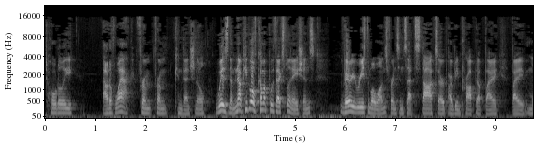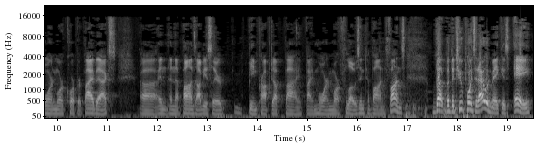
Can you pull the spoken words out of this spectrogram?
totally out of whack from, from conventional wisdom. Now, people have come up with explanations very reasonable ones. For instance, that stocks are, are being propped up by by more and more corporate buybacks. Uh, and, and that bonds obviously are being propped up by by more and more flows into bond funds. But but the two points that I would make is a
